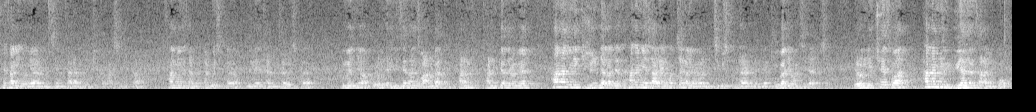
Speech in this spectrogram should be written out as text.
세상에 영향을 미치는 사람이 되고 싶다고 하십니까? 사명의 삶을 살고 싶어요? 은혜의 삶을 살고 싶어요? 그러면요, 여러분들이 이 세상의 왕 같은, 다른, 다른 표현으로 하면 하나님의 기준자가 돼서 하나님의 나라에 확장할 영향을 미치고 싶은 사람이 되면 두 가지 확실히 하십시오. 여러분들 최소한 하나님을 위하는 사람이고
